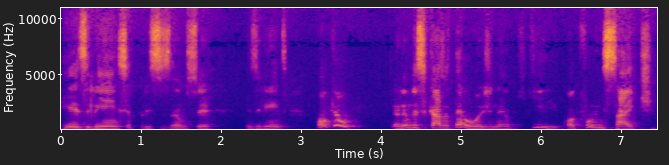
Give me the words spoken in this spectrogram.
resiliência, precisamos ser resilientes. Qual que é o... Eu lembro desse caso até hoje, né? O que, qual que foi o insight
